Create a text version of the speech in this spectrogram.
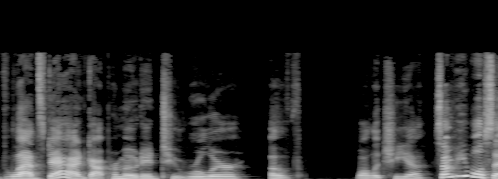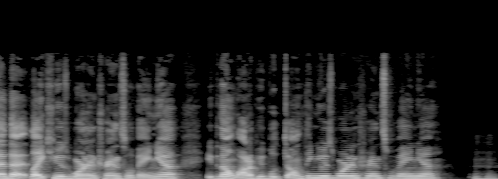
Vlad's dad got promoted to ruler of Wallachia. Some people said that like he was born in Transylvania, even though a lot of people don't think he was born in Transylvania. Mhm.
